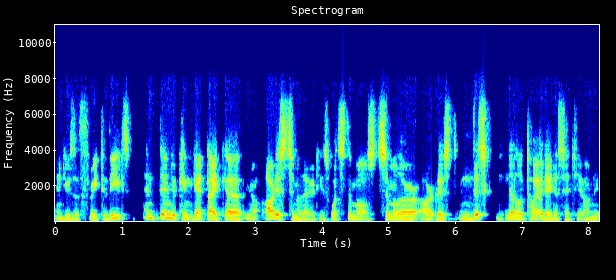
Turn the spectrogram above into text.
and user three to these. And then you can get like, uh, you know, artist similarities. What's the most similar artist in this little toy data set here only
